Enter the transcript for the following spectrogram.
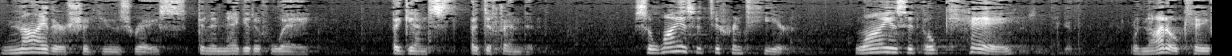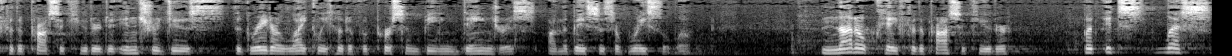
neither should use race in a negative way against a defendant. So why is it different here? Why is it okay or not okay for the prosecutor to introduce the greater likelihood of a person being dangerous on the basis of race alone? Not okay for the prosecutor but it's less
